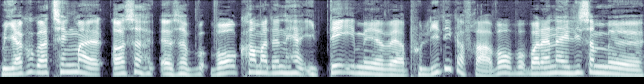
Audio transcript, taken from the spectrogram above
Men jeg kunne godt tænke mig også, altså, hvor kommer den her idé med at være politiker fra? Hvor, hvor, hvordan er I ligesom... Øh,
